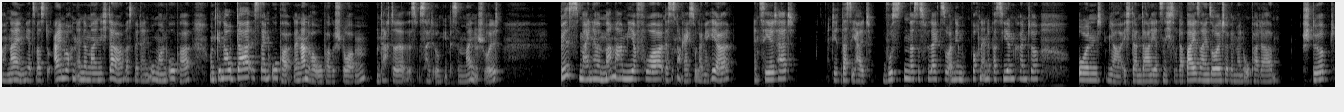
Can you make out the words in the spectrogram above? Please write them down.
oh nein, jetzt warst du ein Wochenende mal nicht da, was bei deinen Oma und Opa. Und genau da ist dein Opa, dein anderer Opa gestorben. Und dachte, es ist halt irgendwie ein bisschen meine Schuld. Bis meine Mama mir vor, das ist noch gar nicht so lange her, erzählt hat, dass sie halt wussten, dass es vielleicht so an dem Wochenende passieren könnte. Und ja, ich dann da jetzt nicht so dabei sein sollte, wenn mein Opa da stirbt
